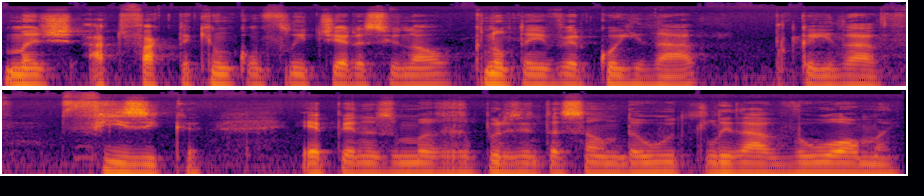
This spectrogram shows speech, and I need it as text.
mas há de facto aqui um conflito geracional que não tem a ver com a idade, porque a idade física é apenas uma representação da utilidade do homem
